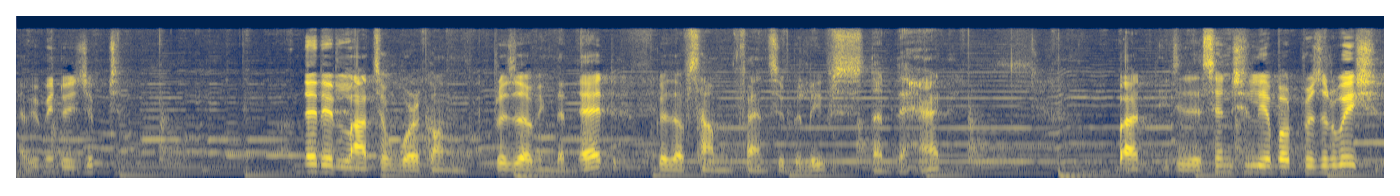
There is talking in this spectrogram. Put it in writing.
Have you been to Egypt? They did lots of work on preserving the dead because of some fancy beliefs that they had. But it is essentially about preservation.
